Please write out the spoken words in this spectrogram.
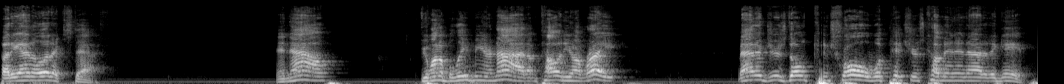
by the analytics staff. And now, if you want to believe me or not, I'm telling you I'm right. Managers don't control what pitchers come in and out of the game.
